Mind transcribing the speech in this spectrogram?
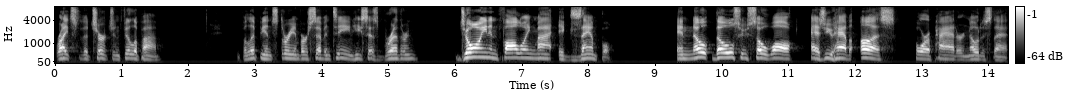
writes to the church in Philippi, Philippians 3 and verse 17, he says, Brethren, join in following my example, and note those who so walk as you have us for a pattern. Notice that.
